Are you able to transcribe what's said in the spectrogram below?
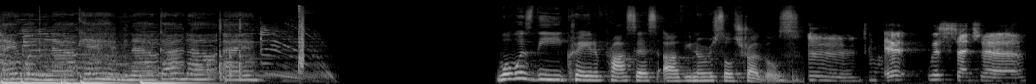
Ain't with me now, can't hear me now, got no aim. What was the creative process of Universal Struggles? Mm, it was such a.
